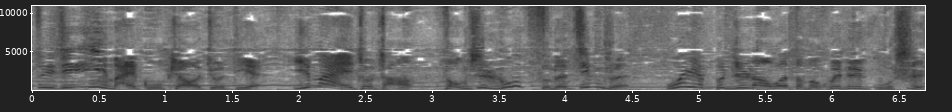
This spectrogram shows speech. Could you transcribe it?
最近一买股票就跌，一卖就涨，总是如此的精准。我也不知道我怎么会对股市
